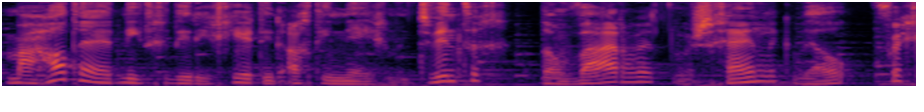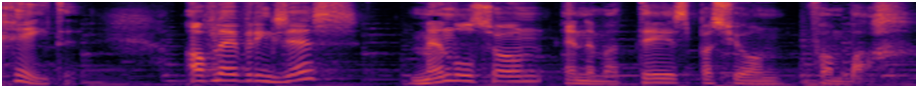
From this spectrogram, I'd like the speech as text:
maar had hij het niet gedirigeerd in 1829, dan waren we het waarschijnlijk wel vergeten. Aflevering 6: Mendelssohn en de Matthäus Passion van Bach.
